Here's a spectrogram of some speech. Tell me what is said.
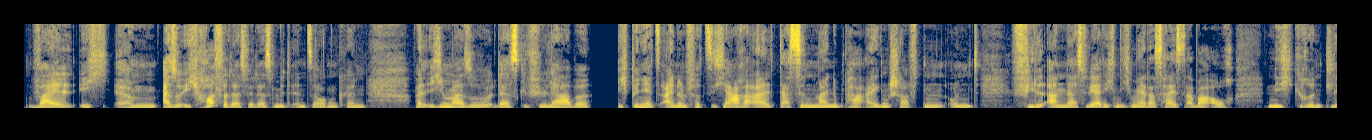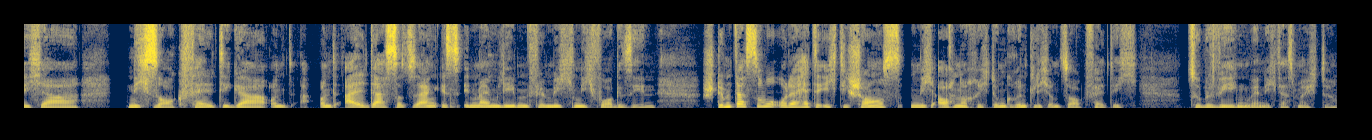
Weil ich, ähm, also ich hoffe, dass wir das mit entsorgen können, weil ich immer so das Gefühl habe, ich bin jetzt 41 Jahre alt, das sind meine paar Eigenschaften und viel anders werde ich nicht mehr. Das heißt aber auch nicht gründlicher, nicht sorgfältiger und, und all das sozusagen ist in meinem Leben für mich nicht vorgesehen. Stimmt das so oder hätte ich die Chance, mich auch noch Richtung gründlich und sorgfältig zu bewegen, wenn ich das möchte?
